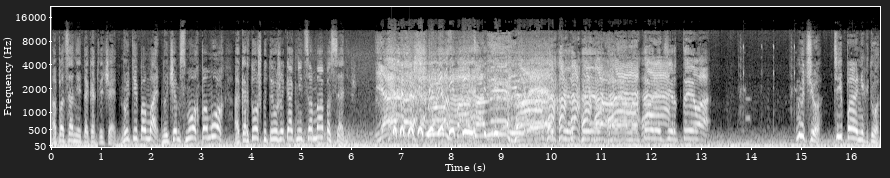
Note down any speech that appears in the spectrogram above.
А пацан ей так отвечает, «Ну типа, мать, ну чем смог, помог, а картошку ты уже как-нибудь сама посадишь». Я тащусь, пацаны! Чертыла, натуре чертыла! Ну чё, типа анекдот.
